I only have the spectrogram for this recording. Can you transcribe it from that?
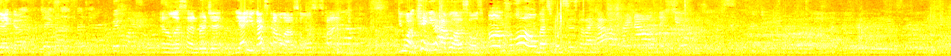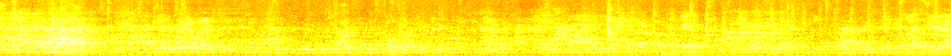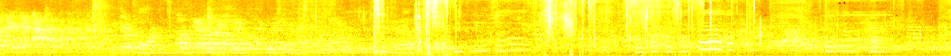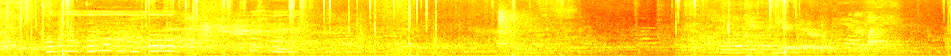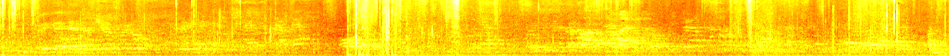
Jacob. And And Alyssa and Bridget. Yeah, you guys can have a lot of souls. It's fine. Do what? Can you have a lot of souls? Um, hello, best voices that I have right now. Thank you.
